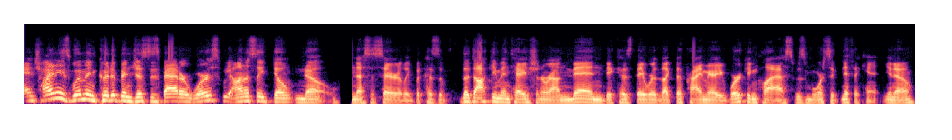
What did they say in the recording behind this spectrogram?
And Chinese women could have been just as bad or worse. We honestly don't know necessarily because of the documentation around men, because they were like the primary working class was more significant, you know?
